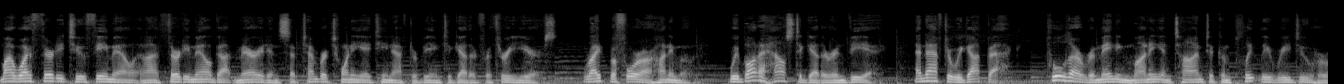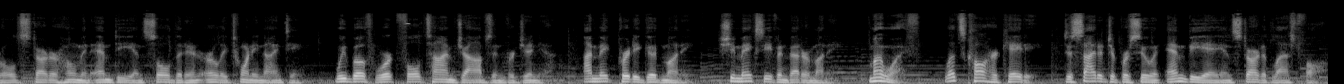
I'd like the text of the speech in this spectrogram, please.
My wife 32 female and I 30 male got married in September 2018 after being together for 3 years. Right before our honeymoon. We bought a house together in VA. And after we got back, pooled our remaining money and time to completely redo her old starter home in MD and sold it in early 2019. We both work full-time jobs in Virginia. I make pretty good money. She makes even better money. My wife, let's call her Katie, decided to pursue an MBA and started last fall.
